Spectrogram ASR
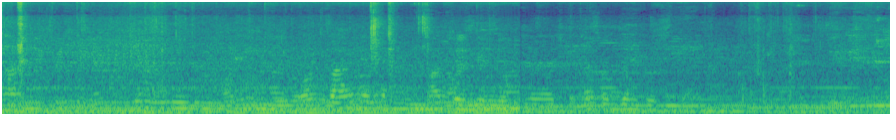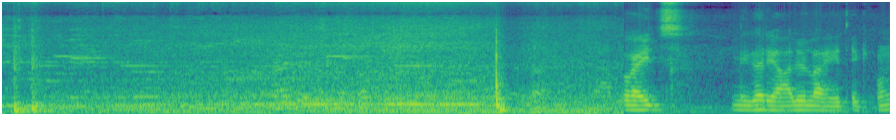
हो, काहीच मी घरी आलेलो आहे ते घेऊन.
